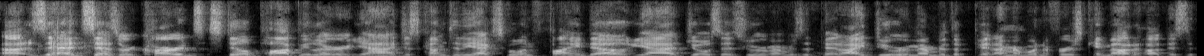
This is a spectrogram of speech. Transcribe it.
Uh, Zed says, "Are cards still popular?" Yeah, just come to the expo and find out. Yeah, Joe says, "Who remembers the pit?" I do remember the pit. I remember when it first came out. I thought this. Is,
